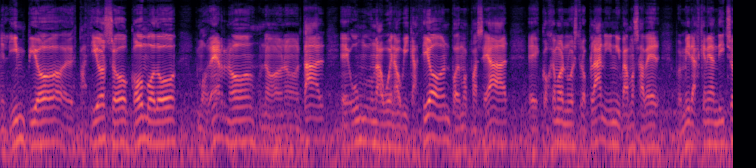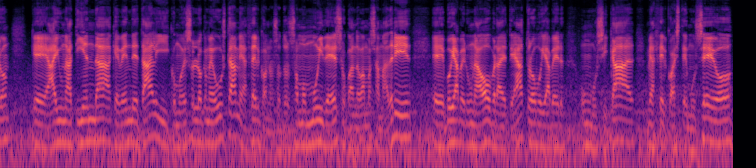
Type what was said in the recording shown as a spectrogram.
limpio, espacioso, cómodo, moderno, no, no tal, eh, una buena ubicación, podemos pasear, eh, cogemos nuestro planning y vamos a ver, pues mira, es que me han dicho que hay una tienda que vende tal y como eso es lo que me gusta, me acerco. Nosotros somos muy de eso cuando vamos a Madrid, eh, voy a ver una obra de teatro, voy a ver un musical, me acerco a este museo,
